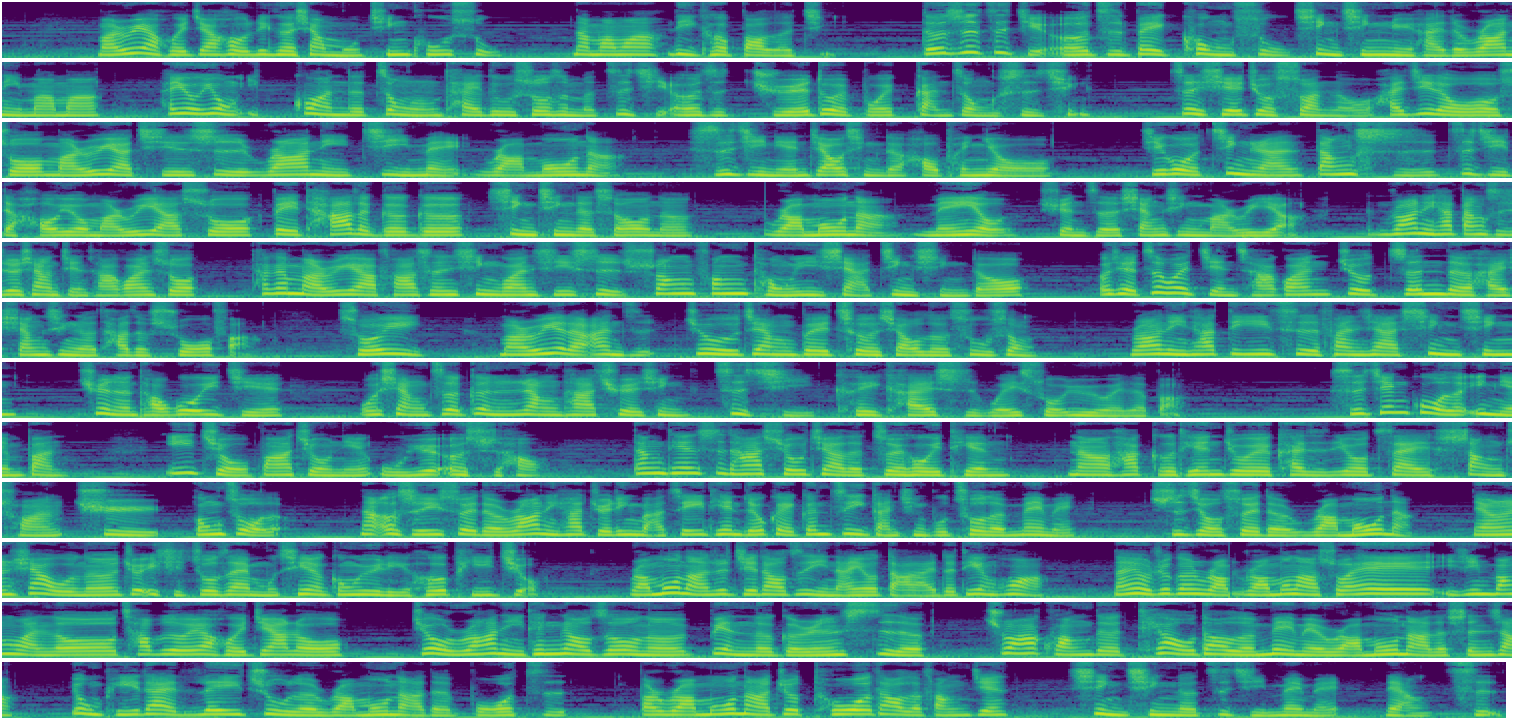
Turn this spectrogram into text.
Maria 回家后立刻向母亲哭诉，那妈妈立刻报了警。得知自己儿子被控诉性侵女孩的 Ronnie 妈妈，她又用一贯的纵容态度说什么自己儿子绝对不会干这种事情。这些就算了哦，还记得我有说 Maria 其实是 Ronnie 继妹 Ramona。十几年交情的好朋友哦，结果竟然当时自己的好友 Maria 说被他的哥哥性侵的时候呢，Ramona 没有选择相信 Maria。Ronnie 他当时就向检察官说，他跟 Maria 发生性关系是双方同意下进行的哦，而且这位检察官就真的还相信了他的说法，所以 Maria 的案子就这样被撤销了诉讼。Ronnie 他第一次犯下性侵，却能逃过一劫。我想，这更让他确信自己可以开始为所欲为了吧。时间过了一年半，一九八九年五月二十号，当天是他休假的最后一天。那他隔天就会开始又再上船去工作了。那二十一岁的 Ronnie，他决定把这一天留给跟自己感情不错的妹妹，十九岁的 Ramona。两人下午呢就一起坐在母亲的公寓里喝啤酒。Ramona 就接到自己男友打来的电话。男友就跟 Ramona 说：“嘿，已经傍晚喽，差不多要回家喽。”结果 Ronnie 听到之后呢，变了个人似的，抓狂的跳到了妹妹 Ramona 的身上，用皮带勒住了 Ramona 的脖子，把 Ramona 就拖到了房间，性侵了自己妹妹两次。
